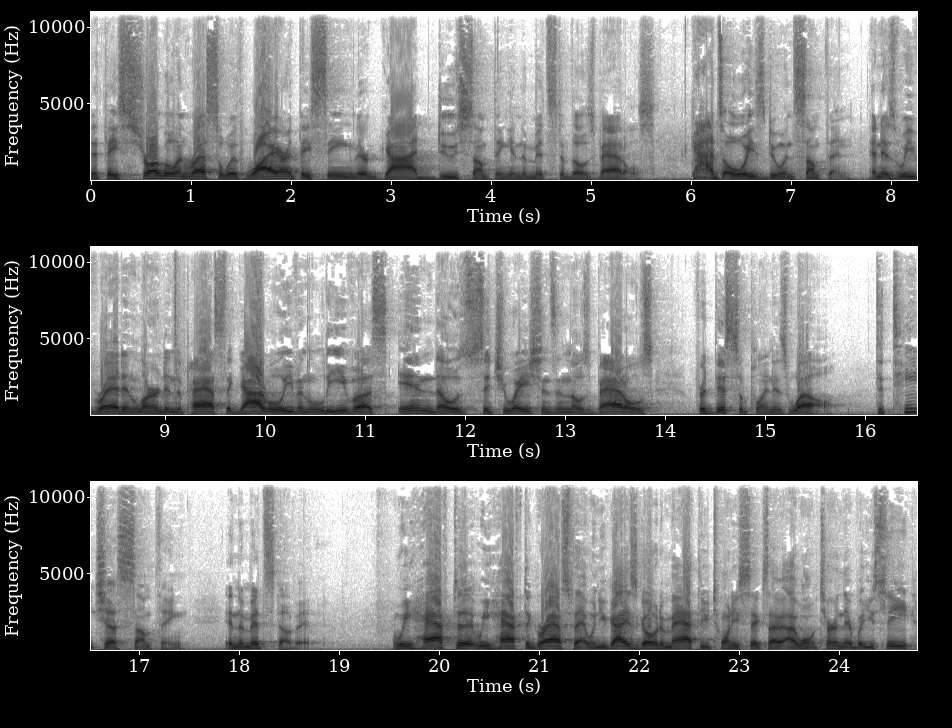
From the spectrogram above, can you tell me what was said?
that they struggle and wrestle with. Why aren't they seeing their God do something in the midst of those battles? God's always doing something. And as we've read and learned in the past, that God will even leave us in those situations, in those battles, for discipline as well, to teach us something in the midst of it. And we have to we have to grasp that. When you guys go to Matthew 26, I, I won't turn there, but you see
